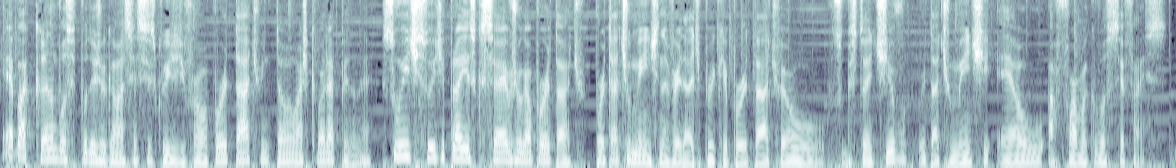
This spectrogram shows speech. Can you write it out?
É bacana você poder jogar um Assassin's Creed de forma portátil, então eu acho que vale a pena, né? Switch, Switch é pra isso que serve jogar portátil. Portátilmente, na verdade, porque portátil é o substantivo, portátilmente é o, a forma que você faz.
